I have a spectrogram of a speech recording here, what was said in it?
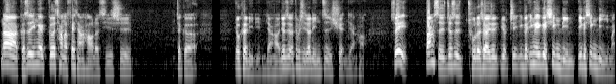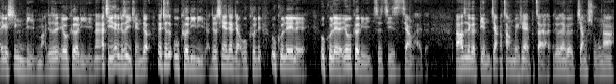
那可是因为歌唱的非常好的其实是这个尤克里里这样哈，就是对不起，就林志炫这样哈，所以。当时就是除了出来就又就一个，因为一个姓林，一个姓李嘛，一个姓林嘛，就是尤克里里。那其实那个就是以前叫，那就是乌克丽丽的，就是现在在讲乌克丽乌克丽丽乌克丽丽优克里里是其实是这样来的。然后是那个点将唱片，现在也不在了，就是那个江淑娜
